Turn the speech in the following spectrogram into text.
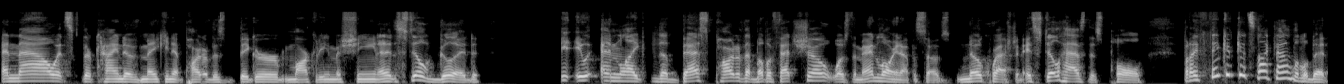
And now it's they're kind of making it part of this bigger marketing machine, and it's still good. It, it, and like the best part of that Boba Fett show was the Mandalorian episodes, no question. It still has this pull, but I think it gets knocked down a little bit.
